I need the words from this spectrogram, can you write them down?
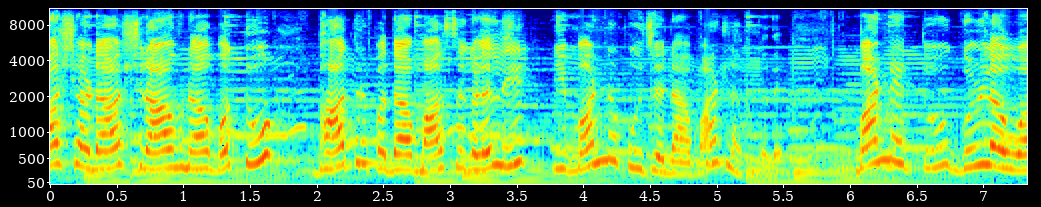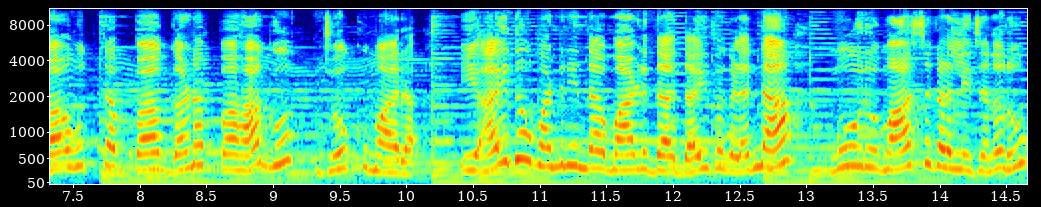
ಆಷಾಢ, ಶ್ರಾವಣ ಮತ್ತು ಭಾದ್ರಪದ ಮಾಸಗಳಲ್ಲಿ ಈ ಮಣ್ಣು ಪೂಜೆನ ಮಾಡಲಾಗ್ತದೆ. ಮಣ್ಣೆತ್ತು, ಗುಳ್ಳವ್ವ, ಹುತ್ತಪ್ಪ ಗಣಪ ಹಾಗೂ ಜೋಕುಮಾರ. ಈ ಐದು ಮಣ್ಣಿನಿಂದ ಮಾಡಿದ ದೈವಗಳನ್ನ ಮೂರು ಮಾಸಗಳಲ್ಲಿ ಜನರು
